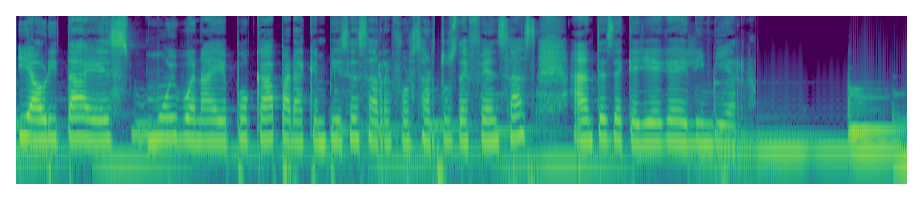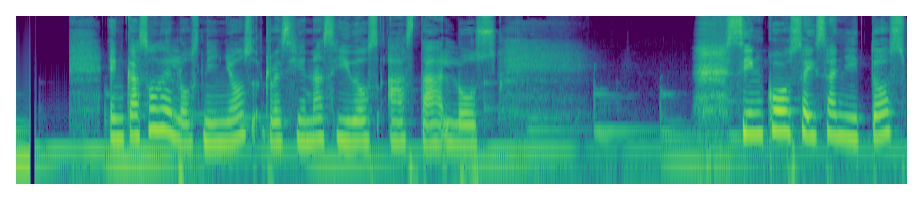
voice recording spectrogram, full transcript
Y ahorita es muy buena época para que empieces a reforzar tus defensas antes de que llegue el invierno. En caso de los niños recién nacidos hasta los 5 o 6 añitos,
